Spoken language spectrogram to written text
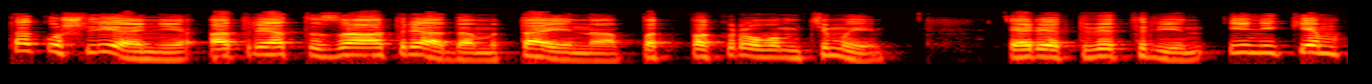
так ушли они, отряд за отрядом, тайно, под покровом тьмы. Эрет Ветрин и никем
